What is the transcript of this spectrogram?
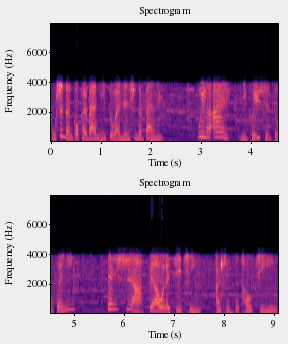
不是能够陪伴你走完人生的伴侣。为了爱，你可以选择婚姻，但是啊，不要为了激情而选择偷情。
